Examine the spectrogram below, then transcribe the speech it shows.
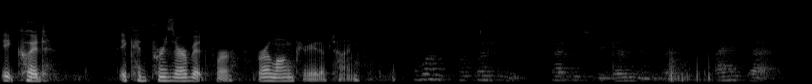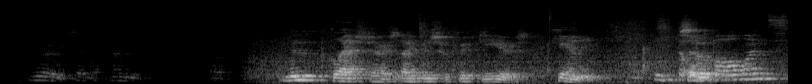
it could, it could preserve it for, for a long period of time. One more question, not just redundant, but I have got literally several hundreds of blue glass jars that I've used for fifty years, canning. The So- old ball ones?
